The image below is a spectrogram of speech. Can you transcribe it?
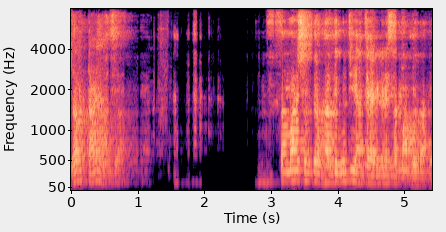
जरा टाळ्या वाजवा सन्मान शंकर भारती गुरुजी यांच्या या ठिकाणी सन्मान होत आहे.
